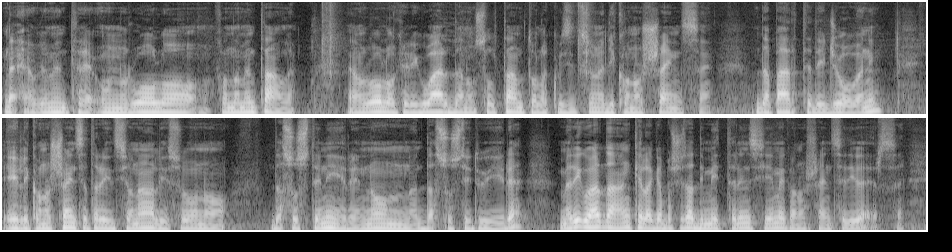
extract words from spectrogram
Beh, ovviamente un ruolo fondamentale, è un ruolo che riguarda non soltanto l'acquisizione di conoscenze da parte dei giovani e le conoscenze tradizionali sono da sostenere, non da sostituire, ma riguarda anche la capacità di mettere insieme conoscenze diverse.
